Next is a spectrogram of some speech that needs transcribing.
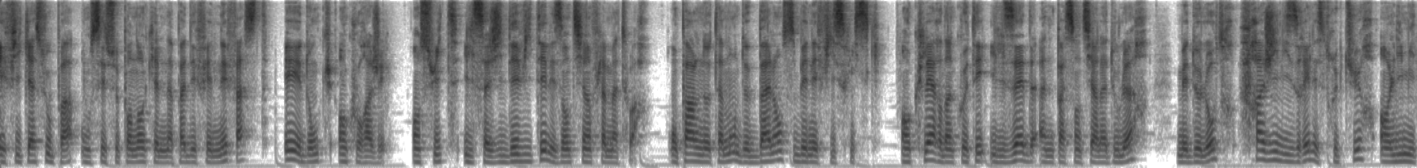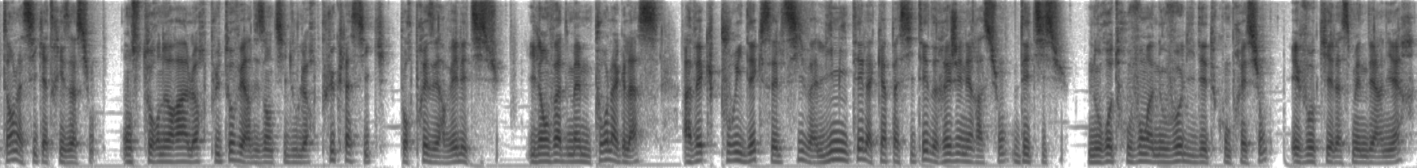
Efficace ou pas, on sait cependant qu'elle n'a pas d'effet néfaste et est donc encouragée. Ensuite, il s'agit d'éviter les anti-inflammatoires. On parle notamment de balance bénéfice-risque. En clair, d'un côté, ils aident à ne pas sentir la douleur, mais de l'autre, fragiliseraient les structures en limitant la cicatrisation. On se tournera alors plutôt vers des antidouleurs plus classiques pour préserver les tissus. Il en va de même pour la glace, avec pour idée que celle-ci va limiter la capacité de régénération des tissus. Nous retrouvons à nouveau l'idée de compression, évoquée la semaine dernière,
